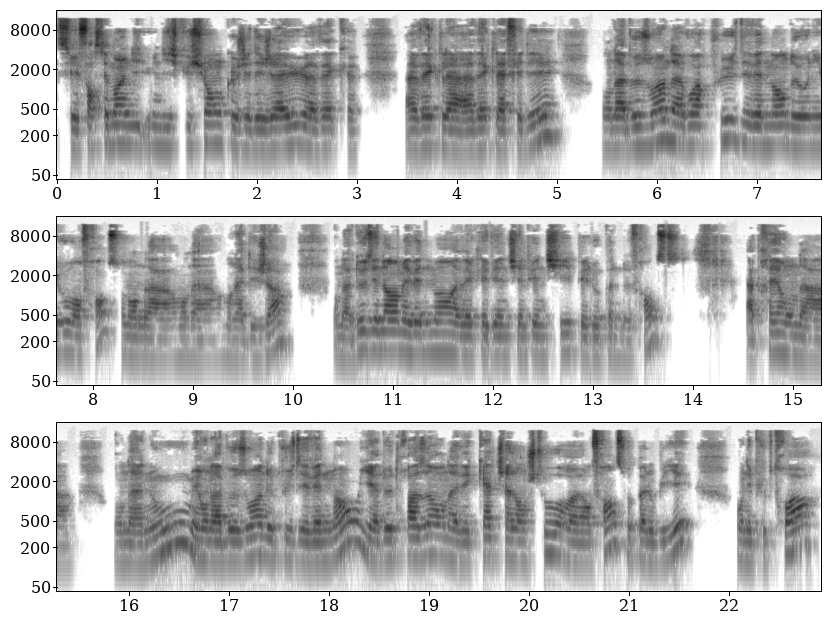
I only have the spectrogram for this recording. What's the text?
c'est forcément une, discussion que j'ai déjà eue avec avec la avec la Fédé. On a besoin d'avoir plus d'événements de haut niveau en France. On en a on a on en a déjà. On a deux énormes événements avec l'Evian Championship et l'Open de France. Après, on a, on a nous, mais on a besoin de plus d'événements. Il y a deux, trois ans, on avait quatre Challenge Tours euh, en France, faut pas l'oublier. On n'est plus que trois.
